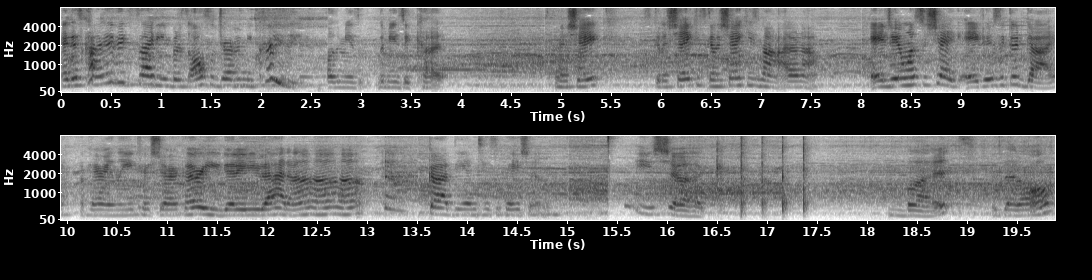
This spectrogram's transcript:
And it's kind of exciting, but it's also driving me crazy. Oh the music the music cut. He's gonna shake. He's gonna shake, he's gonna shake, he's not. I don't know. AJ wants to shake. AJ's a good guy, apparently. Chris Jericho, are you good? Are you bad? Uh-huh. God, the anticipation. He shook. But, is that all?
